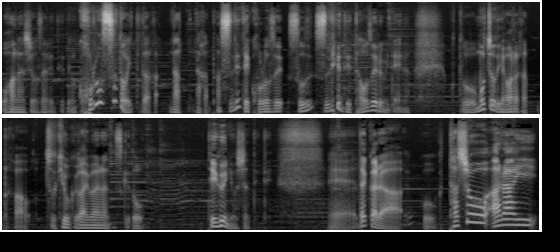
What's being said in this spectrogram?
お話をされてて、殺すとは言ってたかななかった？素手で殺せ、素手で倒せるみたいなことを、もうちょっと柔らかったか、ちょっと記憶が曖昧なんですけど、っていうふうにおっしゃって。えー、だから、こう、多少荒い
